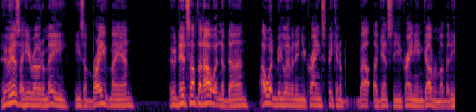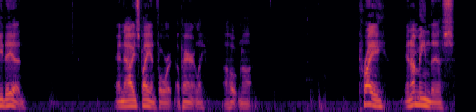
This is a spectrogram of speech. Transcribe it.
who is a hero to me. He's a brave man who did something I wouldn't have done. I wouldn't be living in Ukraine speaking about against the Ukrainian government, but he did. And now he's paying for it, apparently. I hope not. Pray, and I mean this.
